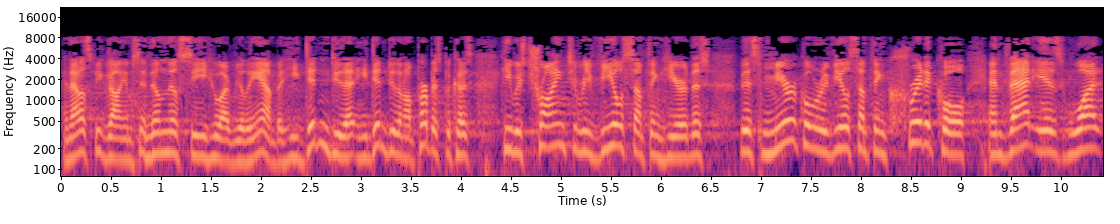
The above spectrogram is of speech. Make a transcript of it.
and that'll speak volumes, and then they'll see who I really am. But he didn't do that. He didn't do that on purpose because he was trying to reveal something here. This, this miracle reveals something critical, and that is what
